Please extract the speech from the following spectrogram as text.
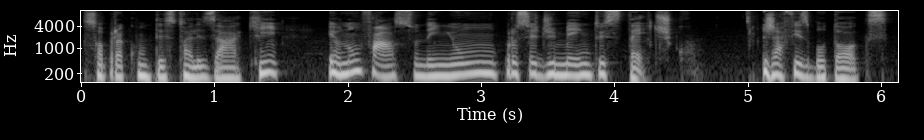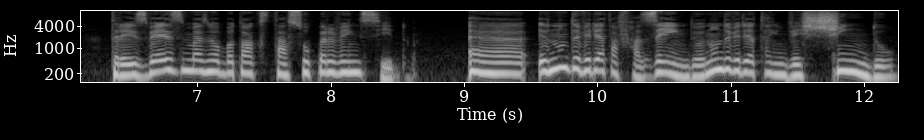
só para contextualizar aqui, eu não faço nenhum procedimento estético. Já fiz botox três vezes, mas meu botox está super vencido. Uh, eu não deveria estar tá fazendo, eu não deveria estar tá investindo.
